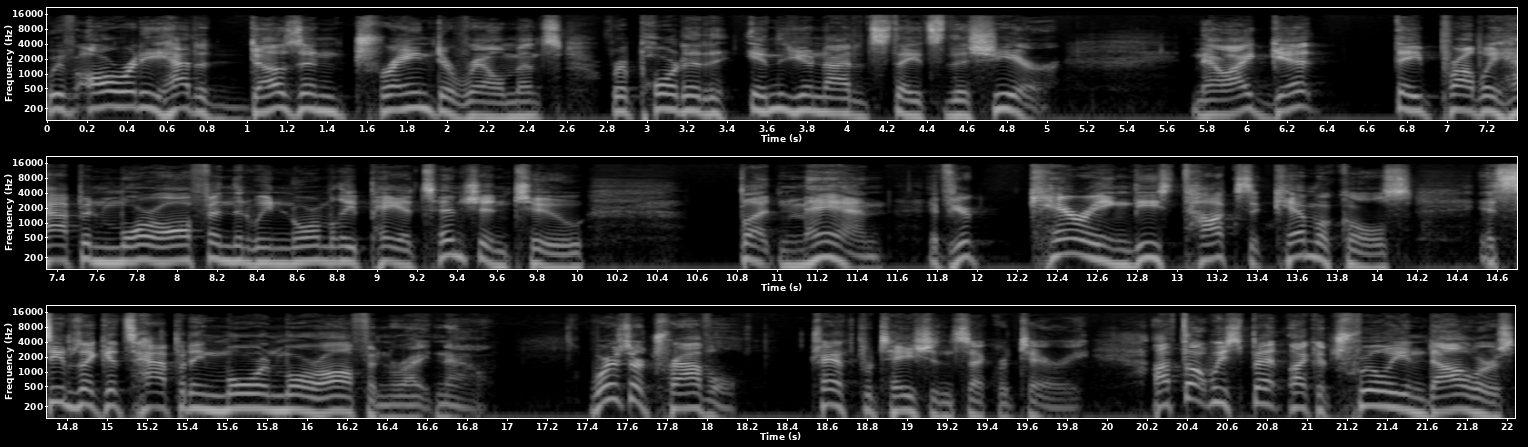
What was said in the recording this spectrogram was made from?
We've already had a dozen train derailments reported in the United States this year. Now, I get they probably happen more often than we normally pay attention to, but man, if you're carrying these toxic chemicals, it seems like it's happening more and more often right now. Where's our travel transportation secretary? I thought we spent like a trillion dollars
